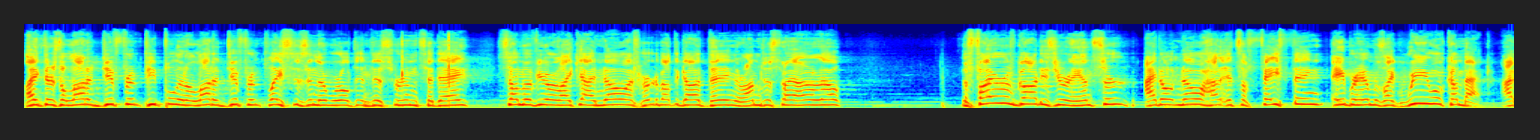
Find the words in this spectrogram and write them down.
I think there's a lot of different people in a lot of different places in the world in this room today. Some of you are like, yeah, I know, I've heard about the God thing, or I'm just, I don't know. The fire of God is your answer. I don't know how, to, it's a faith thing. Abraham was like, we will come back. I,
